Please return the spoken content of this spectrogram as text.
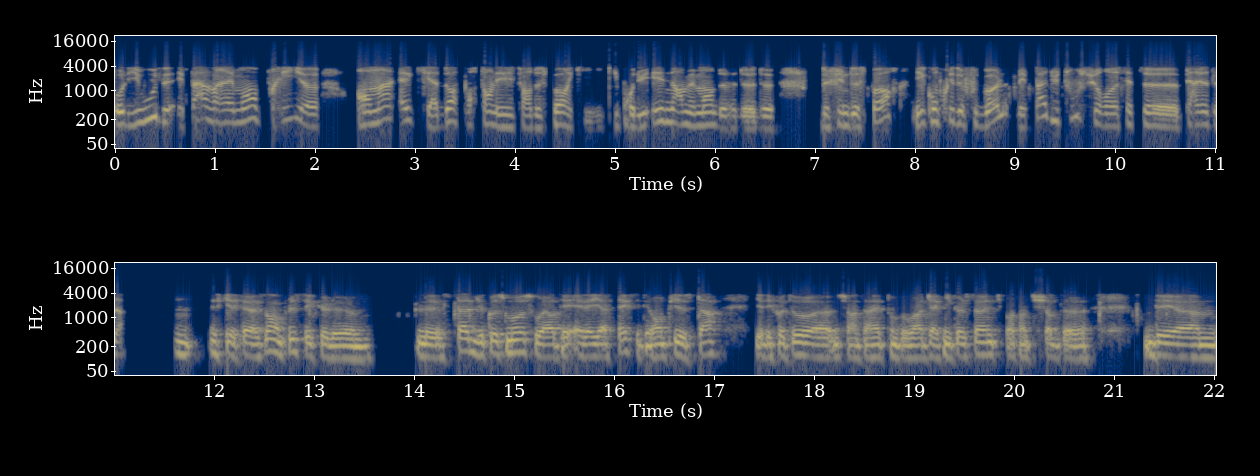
Hollywood ait pas vraiment pris en main elle qui adore pourtant les histoires de sport et qui, produit énormément de, de, de, films de sport, y compris de football, mais pas du tout sur cette période-là. Mmh. Et ce qui est intéressant en plus, c'est que le, le stade du Cosmos ou alors des LA Aztecs était rempli de stars. Il y a des photos euh, sur internet, on peut voir Jack Nicholson qui porte un t-shirt de, des, euh,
